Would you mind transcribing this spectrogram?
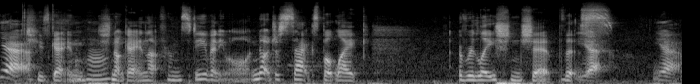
yeah. she's getting Mm-hmm. she's not getting that from Steve anymore. Not just sex, but like a relationship that's yeah. Yeah.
